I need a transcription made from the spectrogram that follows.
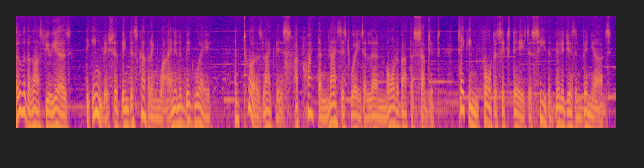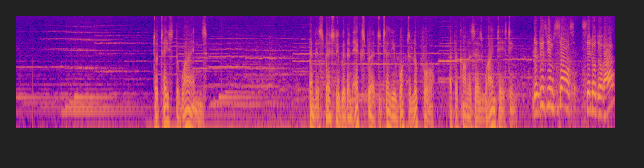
Over the last few years, the English have been discovering wine in a big way, and tours like this are quite the nicest way to learn more about the subject, taking four to six days to see the villages and vineyards, to taste the wines, and especially with an expert to tell you what to look for at the connoisseur's wine tasting. Le deuxième sens, c'est l'odorat.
